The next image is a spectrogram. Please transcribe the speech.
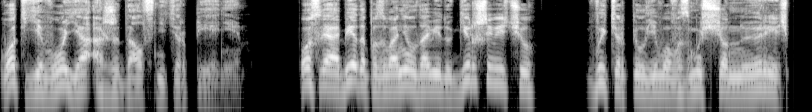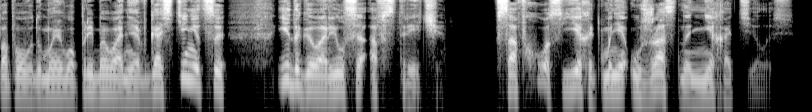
Вот его я ожидал с нетерпением. После обеда позвонил Давиду Гиршевичу, вытерпел его возмущенную речь по поводу моего пребывания в гостинице и договорился о встрече. В совхоз ехать мне ужасно не хотелось.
